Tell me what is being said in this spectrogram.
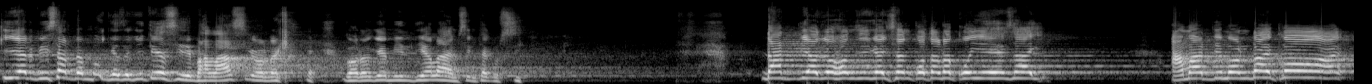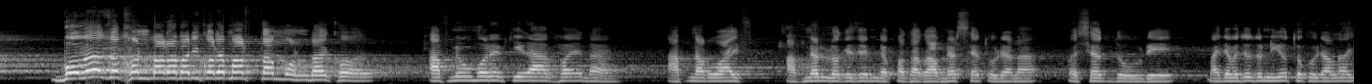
কি আর বিচার দাম গেছে গিতেছি? ভালো আছি অনেক। ঘরে গিয়ে মিল আমি চিন্তা করছি। ডাক দিয়া যখন জিগাইছেন, কথাটা কইয়ে যাই আমার দি মন্ডায় কয়, বউয়ে যখন বাড়াবাড়ি করে মারতাম মন্ডায় কয়, আপনি উমরের কি রাগ হয় না? আপনার ওয়াইফ আপনার লগে যেমনি কথা কয়, আপনার সেট উড়ে না, কয় সেট দৌড়ে, মাঝে মাঝে তো নিয়ত কইরালাই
